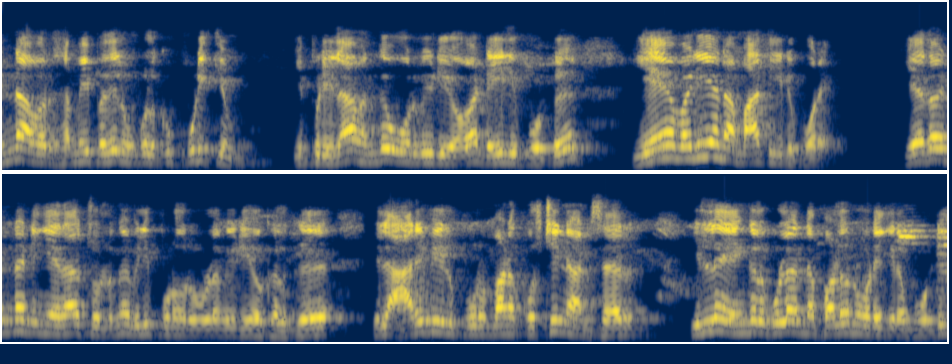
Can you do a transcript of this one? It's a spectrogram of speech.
என்ன அவர் சமைப்பதில் உங்களுக்கு பிடிக்கும்? இப்படிலாம் வந்து ஒரு வீடியோவாக டெய்லி போட்டு என் வழியை நான் மாற்றிக்கிட்டு போகிறேன் ஏதோ இன்னும் நீங்கள் ஏதாவது சொல்லுங்கள் விழிப்புணர்வு உள்ள வீடியோக்களுக்கு இல்லை அறிவியல் பூர்வமான கொஸ்டின் ஆன்சர் இல்லை எங்களுக்குள்ளே இந்த பலூன் உடைக்கிற போட்டி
